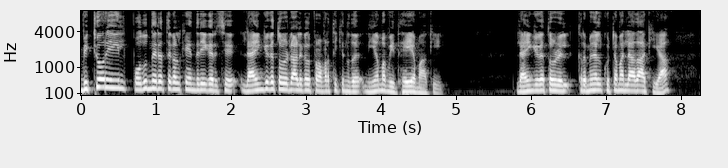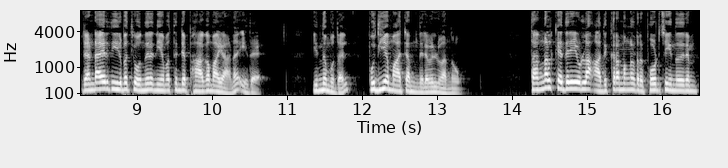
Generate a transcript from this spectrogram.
വിക്ടോറിയയിൽ പൊതുനിരത്തുകൾ കേന്ദ്രീകരിച്ച് ലൈംഗിക തൊഴിലാളികൾ പ്രവർത്തിക്കുന്നത് നിയമവിധേയമാക്കി. ലൈംഗിക തൊഴിൽ ക്രിമിനൽ കുറ്റമല്ലാതാക്കിയ രണ്ടായിരത്തി ഇരുപത്തി ഒന്നിലെ നിയമത്തിന്റെ ഭാഗമായാണ് ഇത്. ഇന്നു മുതൽ പുതിയ മാറ്റം നിലവിൽ വന്നു. തങ്ങൾക്കെതിരെയുള്ള അതിക്രമങ്ങൾ റിപ്പോർട്ട് ചെയ്യുന്നതിനും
